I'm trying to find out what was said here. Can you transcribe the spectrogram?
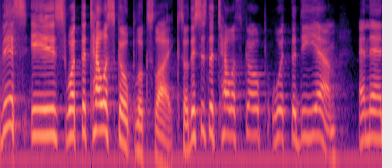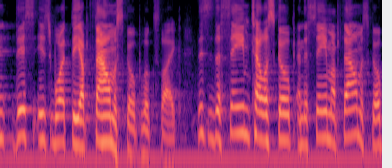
This is what the telescope looks like. So this is the telescope with the DM. And then this is what the ophthalmoscope looks like. This is the same telescope and the same ophthalmoscope,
